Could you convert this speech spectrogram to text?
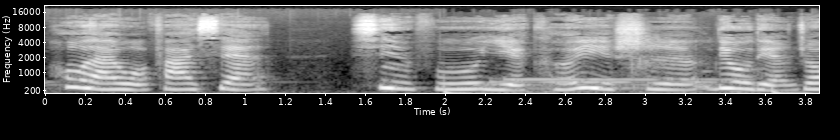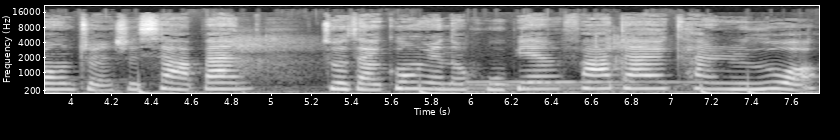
后来我发现，幸福也可以是六点钟准时下班，坐在公园的湖边发呆看日落，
